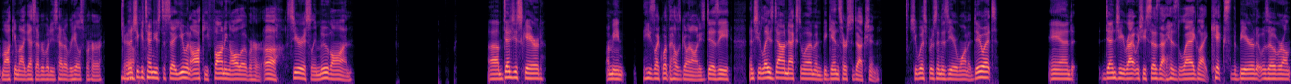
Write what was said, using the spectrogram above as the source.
Makima, I guess everybody's head over heels for her. yeah. And then she continues to say, You and Aki fawning all over her. Ugh, seriously, move on. Um, Denji's scared. I mean, he's like, What the hell's going on? He's dizzy. Then she lays down next to him and begins her seduction. She whispers in his ear, Want to do it? And Denji, right when she says that, his leg like kicks the beer that was over on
